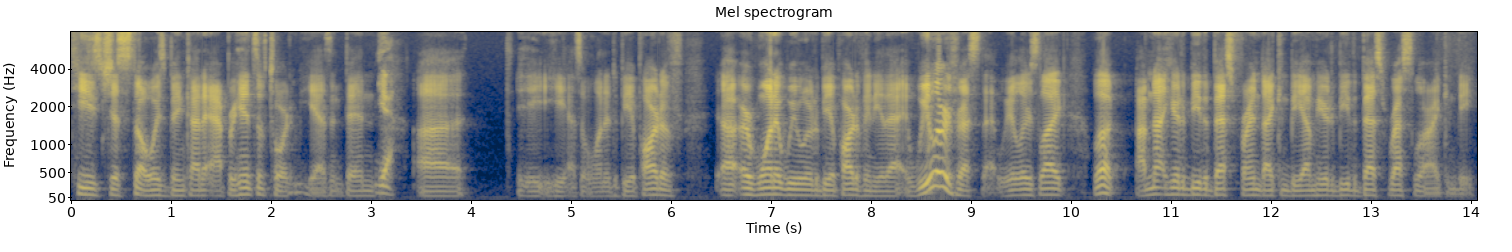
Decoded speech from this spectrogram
he's just always been kind of apprehensive toward him. He hasn't been, yeah, uh, he he hasn't wanted to be a part of uh, or wanted Wheeler to be a part of any of that. And Wheeler addressed that. Wheeler's like, look, I'm not here to be the best friend I can be. I'm here to be the best wrestler I can be.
